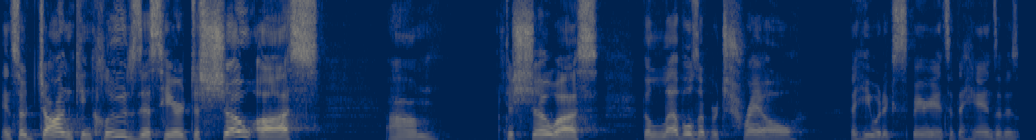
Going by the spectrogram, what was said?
And so, John concludes this here to show us um, to show us the levels of betrayal that he would experience at the hands of his,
